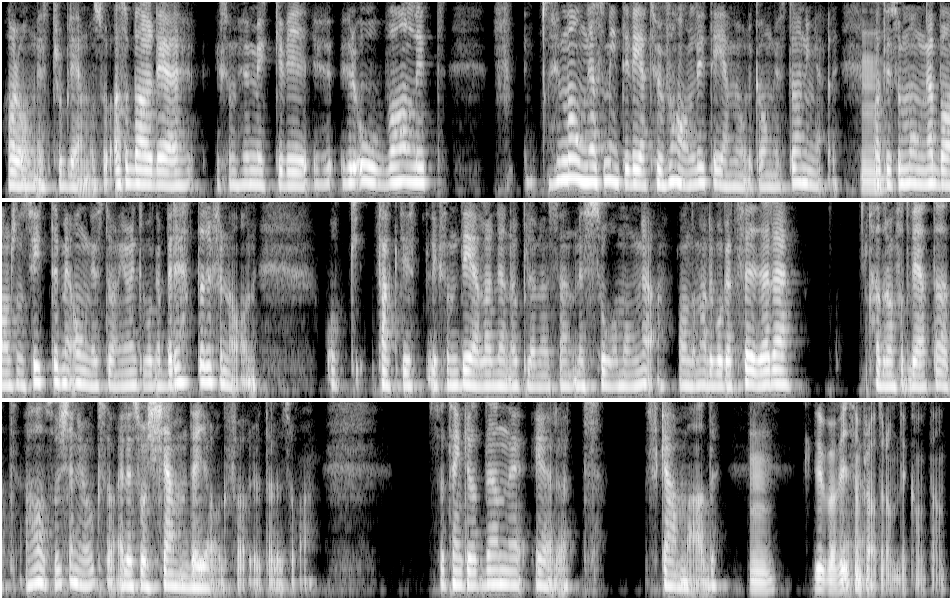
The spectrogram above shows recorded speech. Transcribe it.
har ångestproblem och så. Alltså bara det, liksom, hur mycket vi, hur, hur ovanligt hur många som inte vet hur vanligt det är med olika ångeststörningar. Och att det är så många barn som sitter med ångeststörningar och inte vågar berätta det för någon. Och faktiskt liksom delar den upplevelsen med så många. Om de hade vågat säga det hade de fått veta att Jaha, så känner jag också. Eller så kände jag förut. Eller så. så jag tänker att den är, är rätt skammad. Mm. Det är bara vi som pratar om det konstant.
